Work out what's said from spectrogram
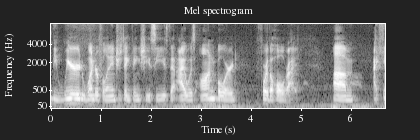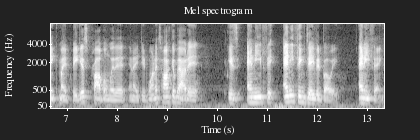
the weird, wonderful, and interesting things she sees that I was on board for the whole ride. Um, I think my biggest problem with it, and I did want to talk about it, is anything anything David Bowie, anything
